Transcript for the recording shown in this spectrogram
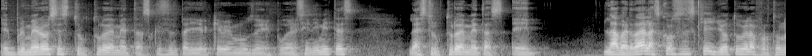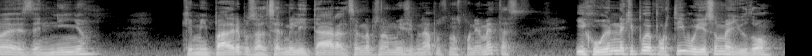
El primero es estructura de metas, que es el taller que vemos de Poder Sin Límites. La estructura de metas. Eh, la verdad de las cosas es que yo tuve la fortuna de desde niño que mi padre, pues al ser militar, al ser una persona muy disciplinada, pues nos ponía metas. Y jugué en un equipo deportivo y eso me ayudó.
